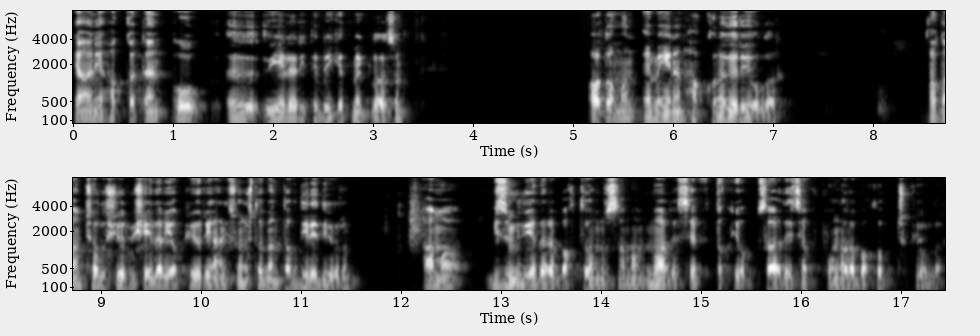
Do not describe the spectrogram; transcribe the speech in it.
Yani hakikaten o e, üyeleri tebrik etmek lazım. Adamın emeğinin hakkını veriyorlar. Adam çalışıyor, bir şeyler yapıyor yani. Sonuçta ben takdir ediyorum. Ama bizim üyelere baktığımız zaman maalesef tık yok. Sadece kuponlara bakıp çıkıyorlar.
